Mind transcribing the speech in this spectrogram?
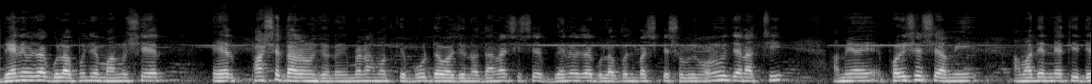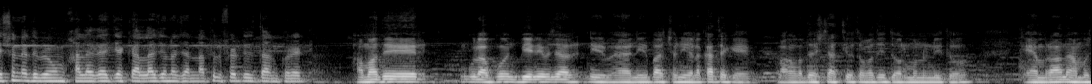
বিয়ানীবাজার গোলাপগঞ্জের মানুষের এর পাশে দাঁড়ানোর জন্য ইমরান আহমদকে ভোট দেওয়ার জন্য দানা শীষে বিয়ানীবাজার গোলাপগঞ্জবাসীকে সবাই অনুরোধ জানাচ্ছি। আমি, পরিশেষে আমি আমাদের নেত্রী দেশনেত্রী এবং খালেদা জিয়াকে আল্লাহ যেন জান্নাতুল ফেরদৌস দান করেন। আমাদের গোলাপগঞ্জ বিয়ানীবাজার নির- নির্বাচনী এলাকা থেকে বাংলাদেশ জাতীয়তাবাদী দল মনোনীত এমরান আহমদ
